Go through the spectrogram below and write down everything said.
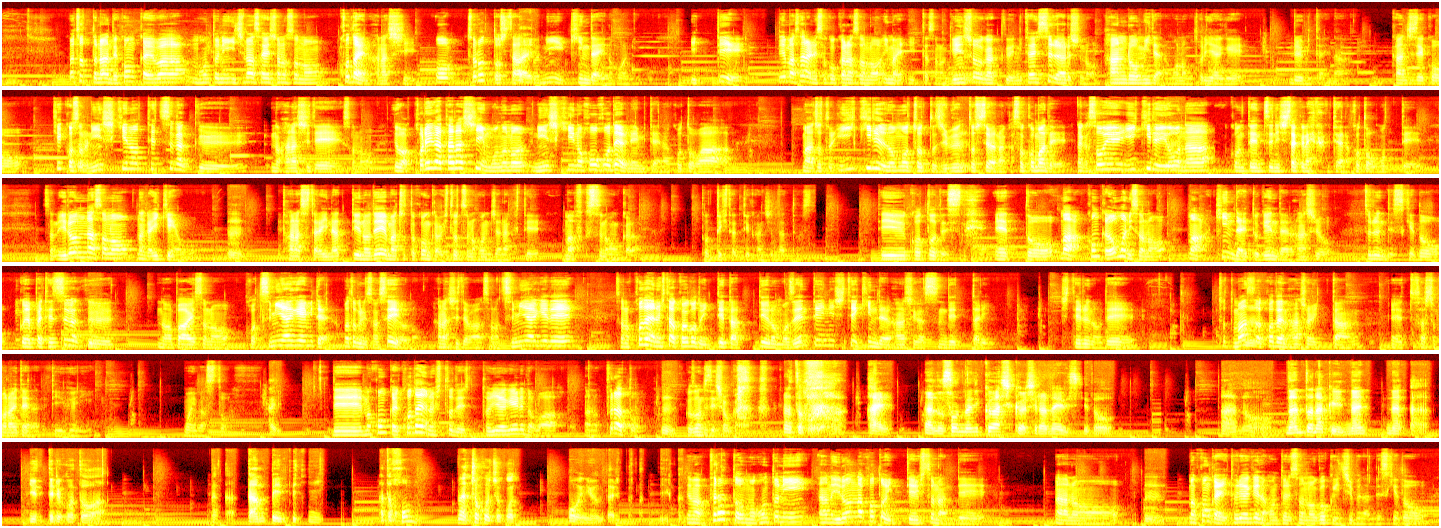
まあ、ちょっとなんで今回はもう本当に一番最初のその古代の話をちょろっとした後に近代の方に行って、でまあ、さらにそこからその今言ったその現象学に対するある種の反論みたいなものも取り上げるみたいな感じでこう結構その認識の哲学の話でその要はこれが正しいものの認識の方法だよねみたいなことはまあちょっと言い切るのもちょっと自分としてはなんかそこまでなんかそういう言い切るようなコンテンツにしたくないなみたいなことを思ってそのいろんなそのなんか意見をうん話せたらいいなっていうので、まあ、ちょっと今回は一つの本じゃなくて、まあ、複数の本から取ってきたっていう感じになってます。っていうことですね。えっとまあ今回主にその、まあ、近代と現代の話をするんですけどやっぱり哲学の場合そのこう積み上げみたいな、まあ、特にその西洋の話ではその積み上げでその古代の人はこういうこと言ってたっていうのも前提にして近代の話が進んでいったりしてるのでちょっとまずは古代の話を一旦、えっとさせてもらいたいなっていうふうに思いますと。はいで、まあ、今回古代の人で取り上げるのはあのプラトン、うんご存知でしょうか？あとは、はい。あの、そんなに詳しくは知らないですけど、あの、なんとなくな、なんか言ってることは、なんか断片的に。あと本、まあ、ちょこちょこ本読んだりとかっていう感じ。で、まあ、プラトンも本当にあのいろんなことを言ってる人なんであの、うん。まあ、今回取り上げるのは本当にそのごく一部なんですけど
